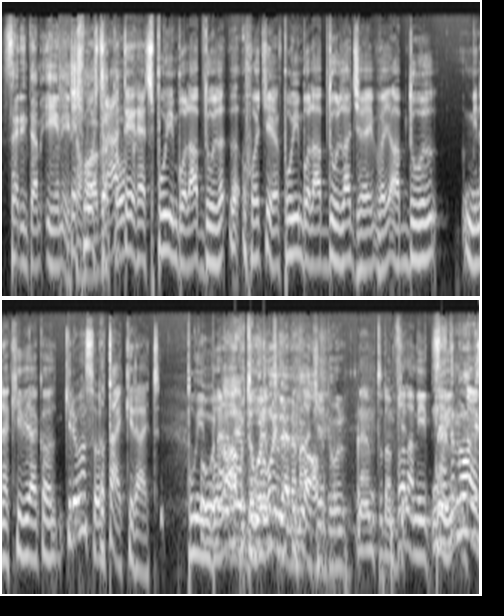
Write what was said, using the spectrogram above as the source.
Szerintem én és, És a most hallgatók. rátérhetsz Puimból Abdul, hogy? Puimból Abdul Lajay, vagy Abdul, minek hívják a, Kiről van szó? a táj királyt? Puimból nem, nem Abdul, tudom, hogy lenne már. Abdul? Nem tudom. Valami Nem, Puim- valami.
